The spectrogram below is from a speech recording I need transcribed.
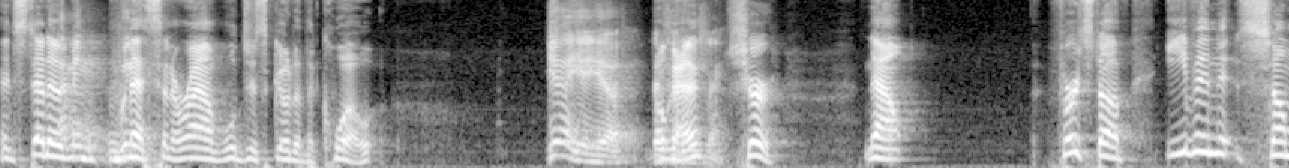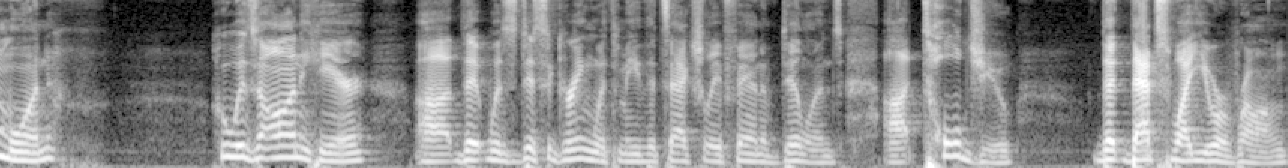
Instead of I mean, we- messing around, we'll just go to the quote. yeah, yeah, yeah. Okay, sure. Now, first off, even someone who was on here uh, that was disagreeing with me, that's actually a fan of Dylan's, uh, told you that that's why you were wrong.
